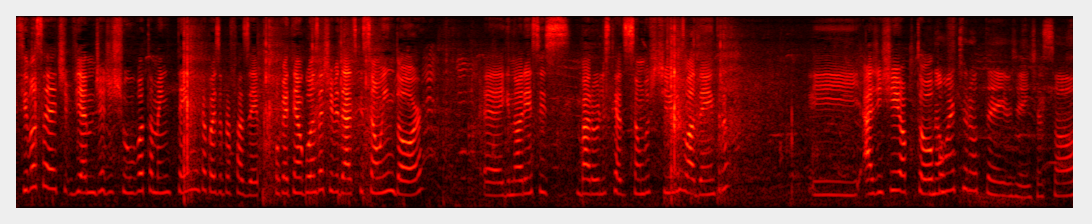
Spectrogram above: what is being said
Se você vier no dia de chuva, também tem muita coisa pra fazer, porque tem algumas atividades que são indoor. É, ignorem esses barulhos que são dos tiros lá dentro. E a gente optou Não por... é tiroteio, gente, é só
